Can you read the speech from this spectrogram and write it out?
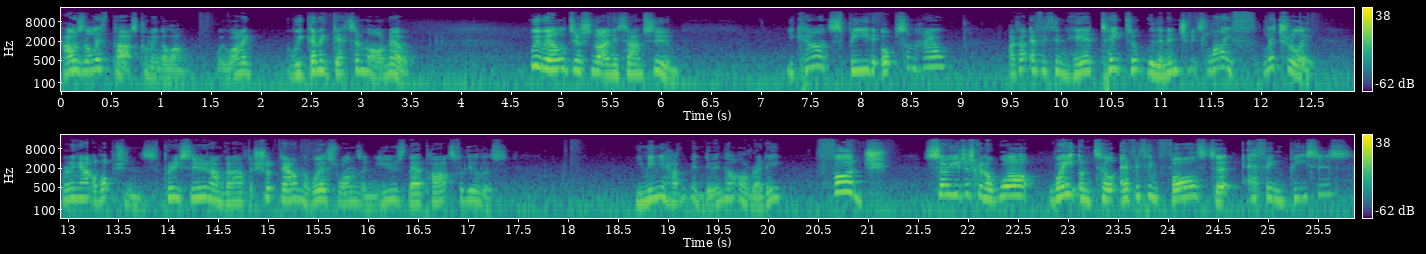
How's the lift parts coming along? We want to... We gonna get or no? We will, just not anytime soon. You can't speed it up somehow? I got everything here taped up with an inch of its life. Literally. Running out of options. Pretty soon I'm going to have to shut down the worst ones and use their parts for the others. You mean you haven't been doing that already? Fudge! So you're just going to wait until everything falls to effing pieces?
